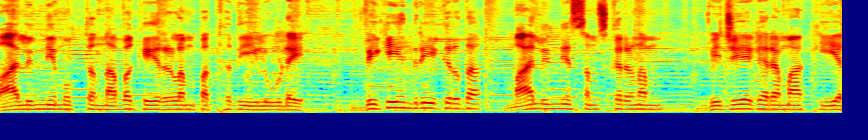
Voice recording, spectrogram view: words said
മാലിന്യമുക്ത നവകേരളം പദ്ധതിയിലൂടെ വികേന്ദ്രീകൃത മാലിന്യ സംസ്കരണം വിജയകരമാക്കിയ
